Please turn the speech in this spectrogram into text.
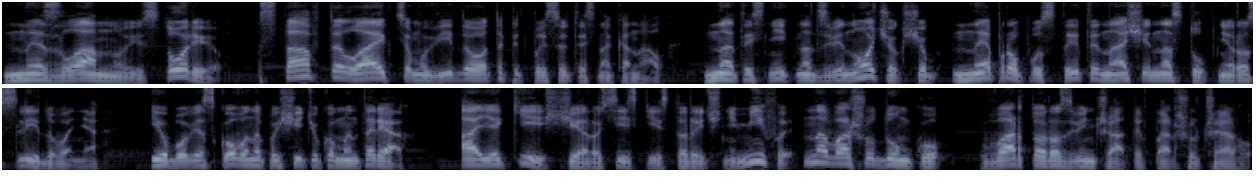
незламну історію, ставте лайк цьому відео та підписуйтесь на канал. Натисніть на дзвіночок, щоб не пропустити наші наступні розслідування. І обов'язково напишіть у коментарях, а які ще російські історичні міфи, на вашу думку, варто розвінчати в першу чергу.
